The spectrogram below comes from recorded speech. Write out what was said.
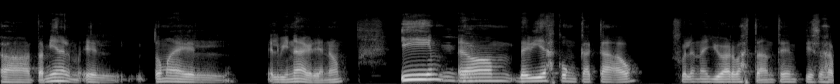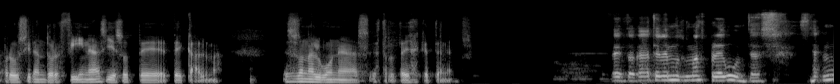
Ah, también el, toma el, el, vinagre, ¿no? Y um, bebidas con cacao suelen ayudar bastante, empiezas a producir endorfinas y eso te, te calma. Esas son algunas estrategias que tenemos. Perfecto, acá tenemos más preguntas. Se han,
